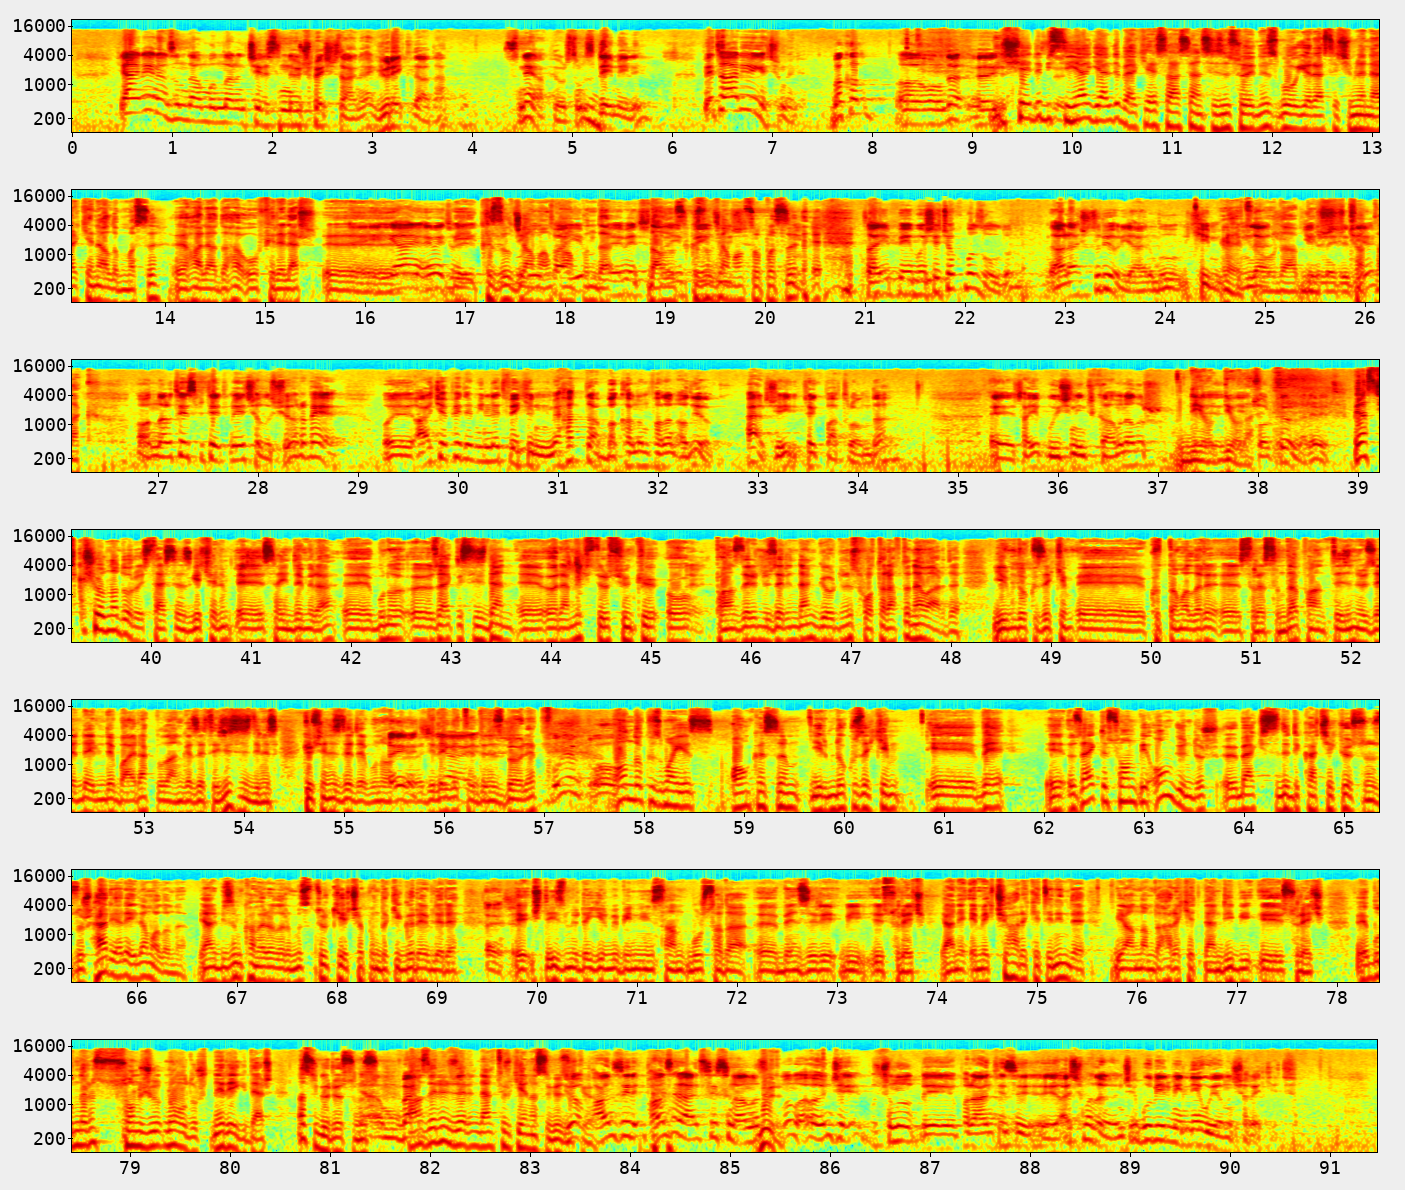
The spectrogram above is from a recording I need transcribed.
Yani en azından bunların içerisinde üç beş tane yürekli adam siz ne yapıyorsunuz demeli ve tarihe geçmeli. Bakalım onu da e, Bir şeyde bir sinyal geldi belki esasen sizin söylediğiniz bu yerel seçimlerin erkene alınması e, hala daha o fireler e, yani evet, bir. Kızılcahamam Tayyip- kampında evet, daha doğrusu Kızılcahamam sopası Tayyip Bey bu işe çok bozuldu. Araştırıyor yani bu kim Evet, kimler orada bir girmedi diye. çatlak. Onları tespit etmeye çalışıyor ve e, AKP'de milletvekilinin ve hatta bakanın falan adı yok. Her şey tek patronda. E, Tayyip bu işin intikamını alır. Diyor- E, diyorlar. Korkuyorlar evet. Biraz çıkış yoluna doğru isterseniz geçelim e, Sayın Demir'a. E, bunu e, özellikle sizden e, öğrenmek istiyoruz çünkü o panzerin üzerinden gördüğünüz fotoğrafta ne vardı? 29 Ekim e, kutlamaları e, sırasında panzehrin üzerinde elinde bayrakla olan gazeteci sizdiniz. Köşenizde de bunu e, Evet, dile yani getirdiniz böyle. bugün o- 19 Mayıs, 10 Kasım, 29 Ekim e, ve Ee, özellikle son bir 10 gündür e, belki siz de dikkat çekiyorsunuzdur. Her yer eylem alanı. Yani bizim kameralarımız Türkiye çapındaki grevlere Evet. e, işte İzmir'de 20 bin insan Bursa'da e, benzeri bir e, süreç. Yani emekçi hareketinin de bir anlamda hareketlendiği bir e, süreç. Ve bunların sonucu ne olur? Nereye gider? Nasıl görüyorsunuz? Yani ben- Panzer'in üzerinden Türkiye nasıl gözüküyor? Yok Panzer, Panzer hadisesini anlatayım ama önce şunu e, parantezi e, açmadan önce bu bir milli uyanış hareketi.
